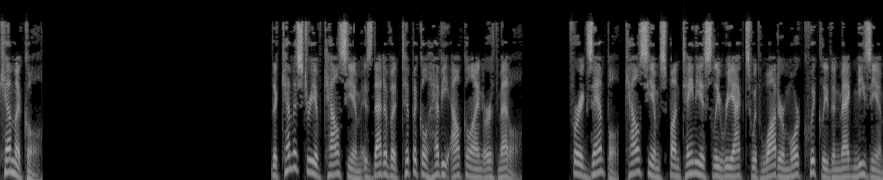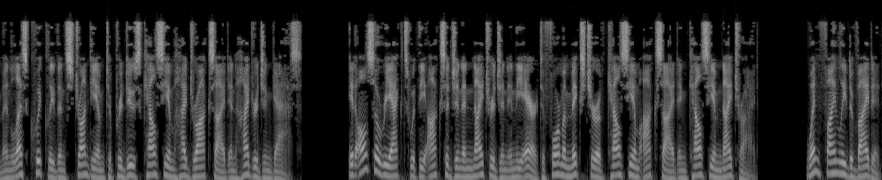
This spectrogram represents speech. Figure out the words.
Chemical The chemistry of calcium is that of a typical heavy alkaline earth metal. For example, calcium spontaneously reacts with water more quickly than magnesium and less quickly than strontium to produce calcium hydroxide and hydrogen gas. It also reacts with the oxygen and nitrogen in the air to form a mixture of calcium oxide and calcium nitride. When finely divided,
